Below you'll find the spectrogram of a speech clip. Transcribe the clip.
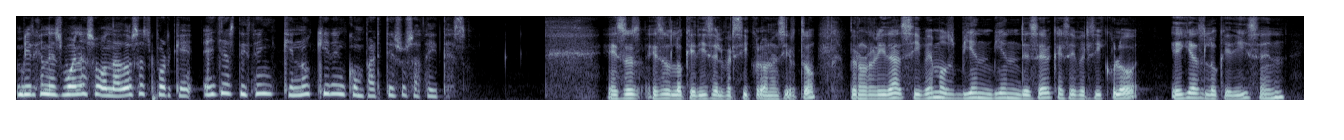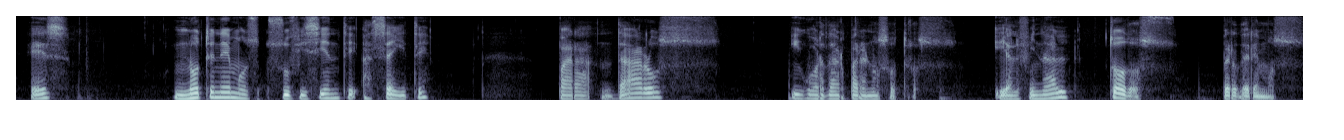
vírgenes buenas o bondadosas porque ellas dicen que no quieren compartir sus aceites. Eso es, eso es lo que dice el versículo, ¿no es cierto? Pero en realidad, si vemos bien, bien de cerca ese versículo, ellas lo que dicen es, no tenemos suficiente aceite para daros y guardar para nosotros. Y al final, todos perderemos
